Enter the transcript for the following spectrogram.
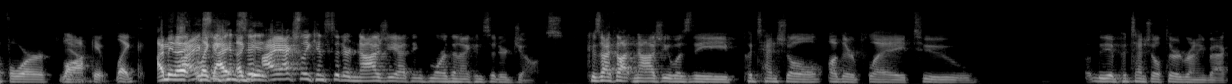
before Yeah. lock it like I mean I I, actually, like I consi- again I actually considered Najee. I think more than I considered Jones because I thought Najee was the potential other play to the potential third running back.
